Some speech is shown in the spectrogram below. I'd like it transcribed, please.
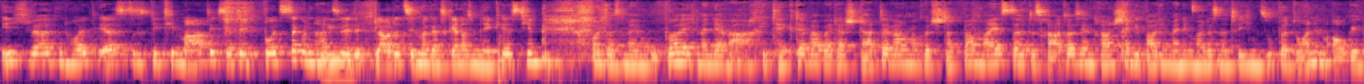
ich, wir hatten heute erst die Thematik, sie hatte Geburtstag und dann hat sie, plaudert sie immer ganz gerne aus dem Nähkästchen. Und dass meinem Opa, ich meine, der war Architekt, der war bei der Stadt, der war mal kurz Stadtbaumeister, hat das Rathaus in Traunstein gebaut. Ich meine, ihm war das natürlich ein super Dorn im Auge.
